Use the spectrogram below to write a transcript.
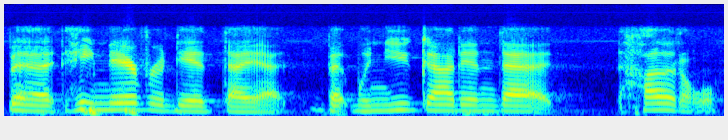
but he never did that. But when you got in that huddle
